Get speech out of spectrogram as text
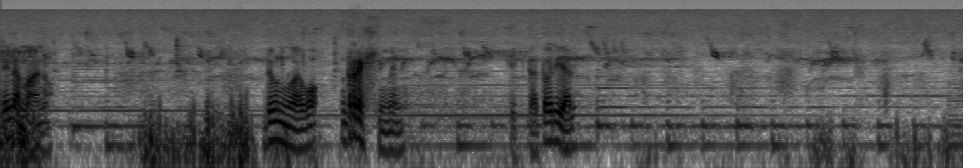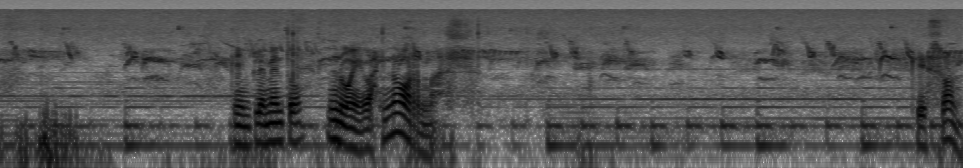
de la mano de un nuevo régimen dictatorial que implementó nuevas normas. ¿Qué son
